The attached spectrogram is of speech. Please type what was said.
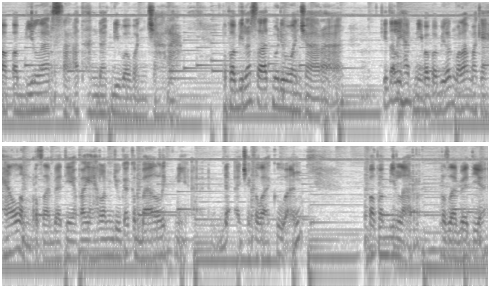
Papa Bilar saat hendak diwawancara. Papa Bilar saat mau diwawancara, kita lihat nih Papa Bilar malah pakai helm persahabatnya, pakai helm juga kebalik nih ada aja kelakuan. Papa Bilar persahabat ya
